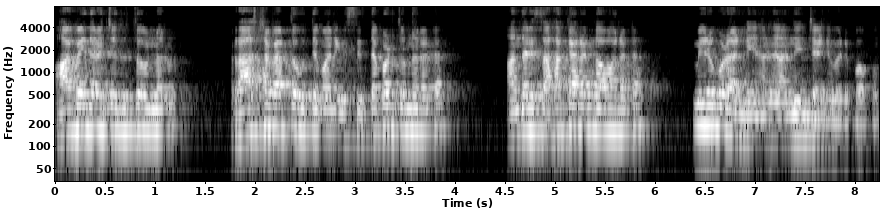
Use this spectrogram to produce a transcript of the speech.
ఆవేదన చెందుతూ ఉన్నారు. రాష్ట్ర వ్యాప్త ఉద్యమానికి సిద్ధపడుతున్నారట. అందరి సహకారం కావాలట. మీరు కూడా అన్ని అందించండి మరి పాపం.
